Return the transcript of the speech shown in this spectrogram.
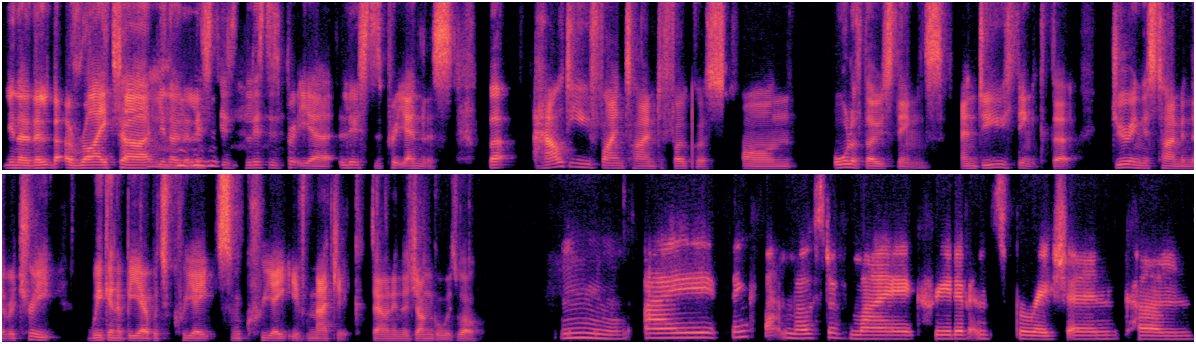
You know, the, the, a writer. You know, the list is the list is pretty uh, list is pretty endless. But how do you find time to focus on all of those things? And do you think that during this time in the retreat, we're going to be able to create some creative magic down in the jungle as well? Mm, I think that most of my creative inspiration comes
